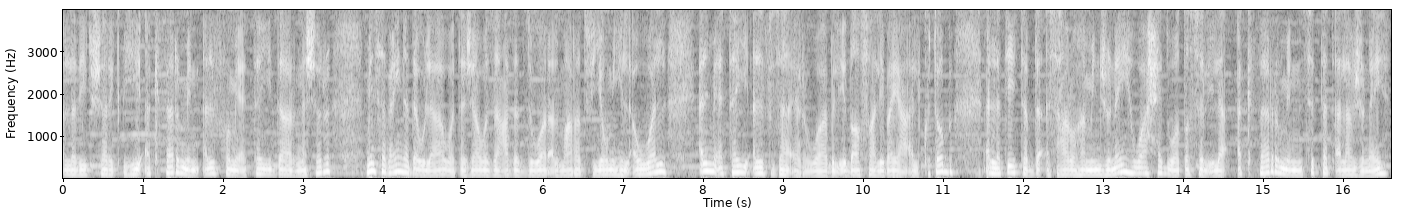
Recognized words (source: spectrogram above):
الذي تشارك به أكثر من 1200 دار نشر من 70 دولة وتجاوز عدد زوار المعرض في يومه الأول المئتي ألف زائر. وبالإضافة لبيع الكتب التي تبدأ أسعارها من جنيه واحد وتصل إلى أكثر من ستة ألاف جنيه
